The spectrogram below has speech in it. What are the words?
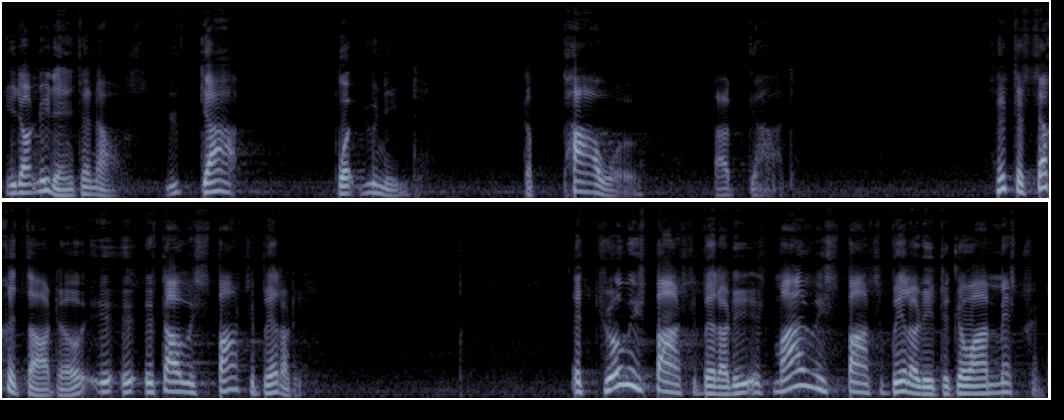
you don't need anything else. You've got what you need the power of God. Here's the second thought, though it's our responsibility. It's your responsibility, it's my responsibility to go on mission.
